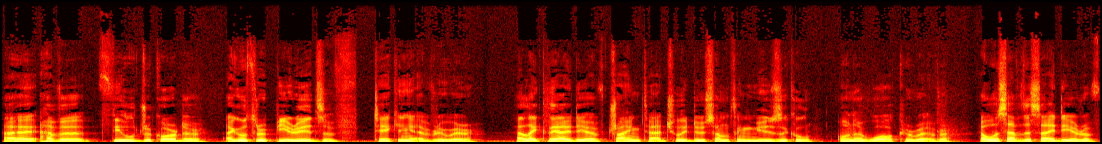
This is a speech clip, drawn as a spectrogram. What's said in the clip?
I have a field recorder. I go through periods of taking it everywhere. I like the idea of trying to actually do something musical on a walk or whatever. I always have this idea of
